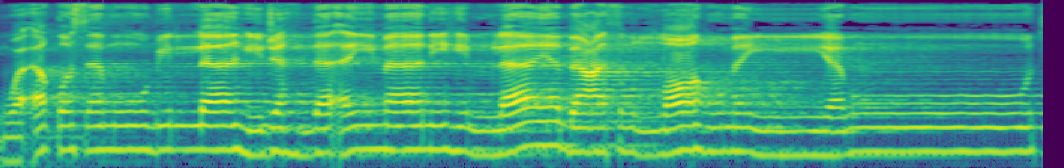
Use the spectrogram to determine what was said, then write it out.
وَأَقْسَمُوا بِاللَّهِ جَهْدَ أَيْمَانِهِمْ لَا يَبْعَثُ اللَّهُ مَن يَمُوتُ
